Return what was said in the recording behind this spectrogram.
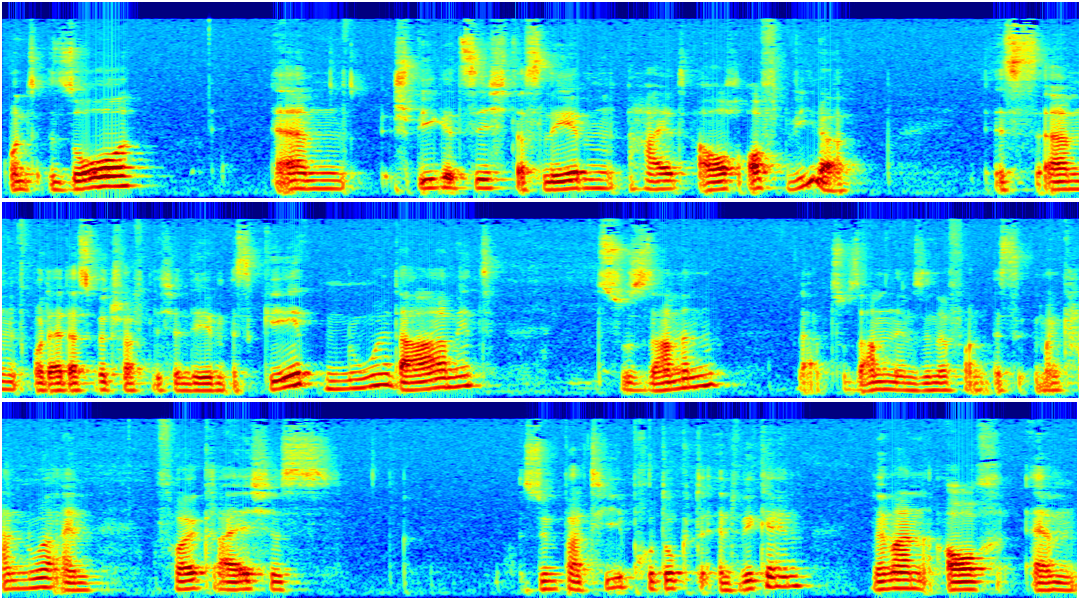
Und so ähm, spiegelt sich das Leben halt auch oft wieder. Es, ähm, oder das wirtschaftliche Leben. Es geht nur damit zusammen, zusammen im Sinne von, es, man kann nur ein erfolgreiches Sympathieprodukt entwickeln, wenn man auch ähm,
